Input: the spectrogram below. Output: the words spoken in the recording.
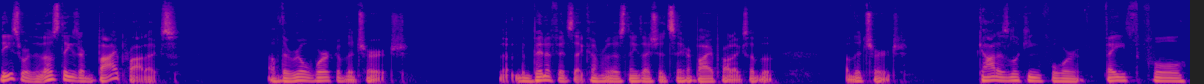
these were those things are byproducts of the real work of the church. The, the benefits that come from those things, I should say, are byproducts of the of the church. God is looking for faithful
